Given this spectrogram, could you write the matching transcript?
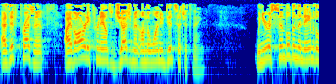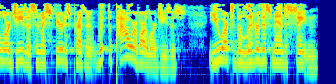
as if present, I have already pronounced judgment on the one who did such a thing. When you're assembled in the name of the Lord Jesus, and my spirit is present, with the power of our Lord Jesus, you are to deliver this man to Satan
